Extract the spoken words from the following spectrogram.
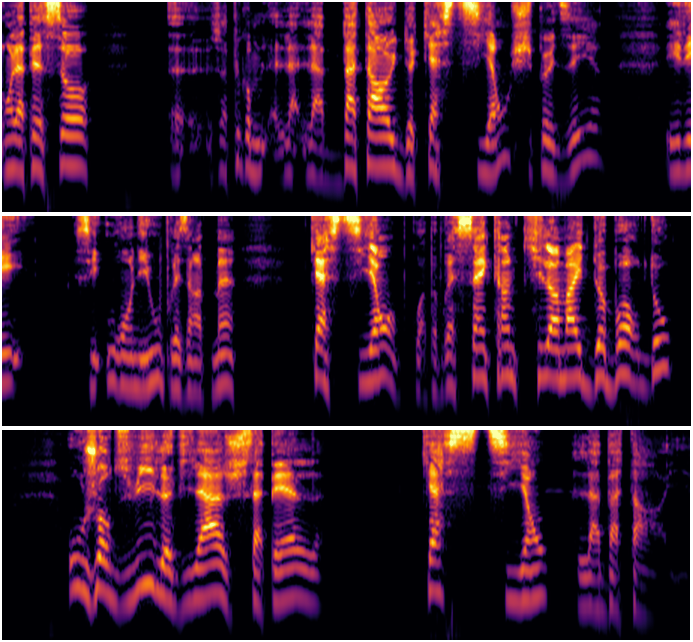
On appelle ça, euh, c'est un peu comme la, bataille de Castillon, je peux dire. Et c'est où on est où présentement? Castillon, à peu près 50 km de Bordeaux. Aujourd'hui, le village s'appelle Castillon-la-Bataille.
